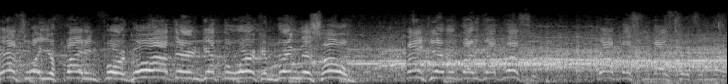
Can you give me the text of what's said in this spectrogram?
That's what you're fighting for. Go out there and get the work and bring this home. Thank you, everybody. God bless you. God bless the United States of America.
